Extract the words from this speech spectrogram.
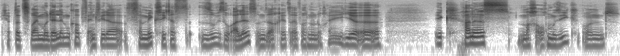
ich habe da zwei Modelle im Kopf. Entweder vermixe ich das sowieso alles und sage jetzt einfach nur noch, hey, hier, äh, ich, Hannes, mache auch Musik und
